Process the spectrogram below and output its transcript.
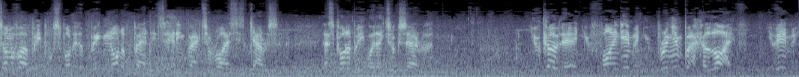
Some of our people spotted a big knot of bandits heading back to Rais's garrison. That's gotta be where they took Zere. You go there and you find him and you bring him back alive. You hear me?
